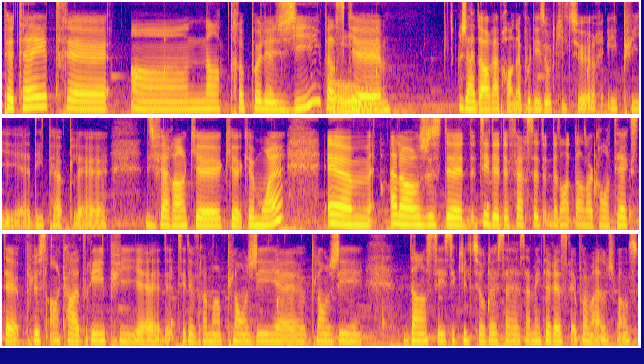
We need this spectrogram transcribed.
peut-être euh, en anthropologie parce Oh. que j'adore apprendre à propos des autres cultures et puis des peuples différents que, que, moi. Euh, alors, juste de, de, de, faire ça dans, un contexte plus encadré, puis euh, de, de vraiment plonger, euh, plonger dans ces, ces cultures-là, ça, ça m'intéresserait pas mal, je pense.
